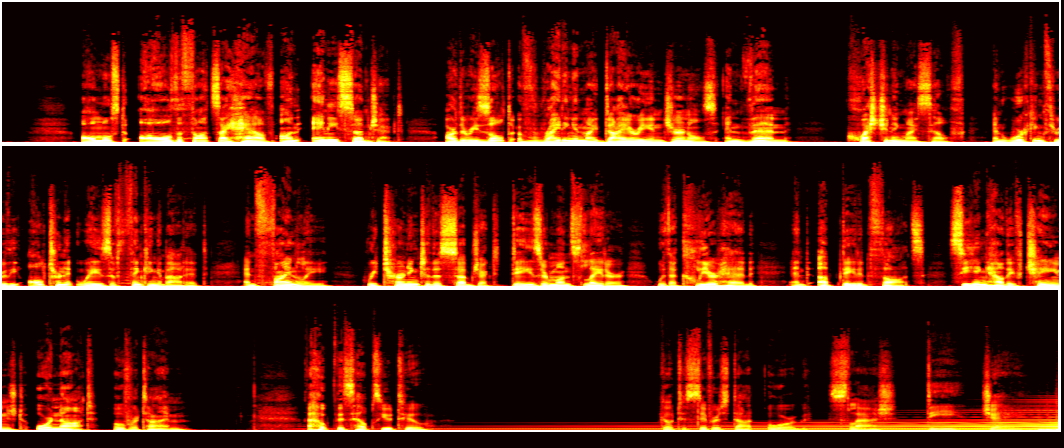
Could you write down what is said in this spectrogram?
Almost all the thoughts I have on any subject are the result of writing in my diary and journals and then questioning myself and working through the alternate ways of thinking about it, and finally, returning to the subject days or months later with a clear head and updated thoughts, seeing how they've changed or not over time. I hope this helps you too. Go to sivers.org slash DJ.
